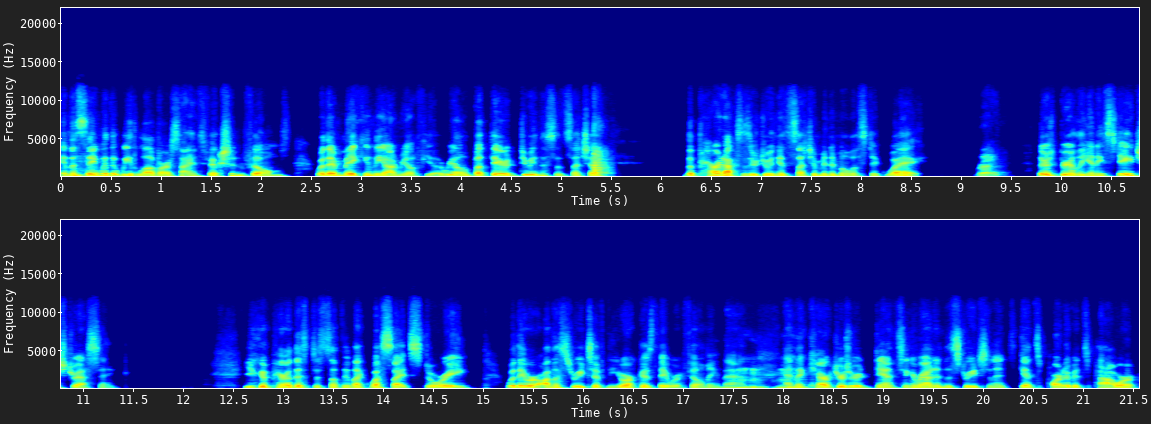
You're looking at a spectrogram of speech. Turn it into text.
In the same way that we love our science fiction films, where they're making the unreal feel real, but they're doing this in such a the paradoxes—they're doing it in such a minimalistic way. Right. There's barely any stage dressing. You compare this to something like West Side Story, where they were on the streets of New York as they were filming that. Mhm, And the mhm. characters are dancing around in the streets, and it gets part of its power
